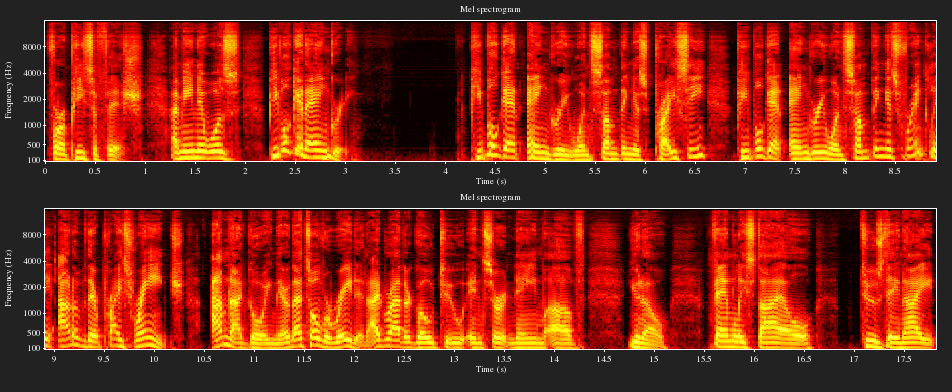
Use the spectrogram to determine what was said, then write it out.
for a piece of fish. I mean, it was, people get angry. People get angry when something is pricey. People get angry when something is frankly out of their price range. I'm not going there. That's overrated. I'd rather go to insert name of, you know, family style Tuesday night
